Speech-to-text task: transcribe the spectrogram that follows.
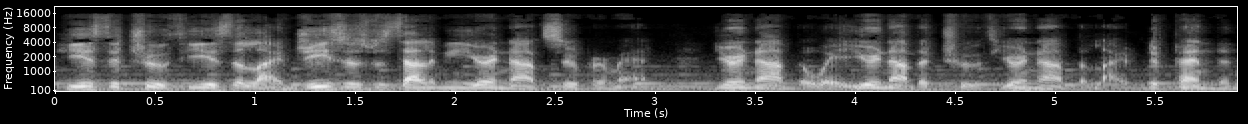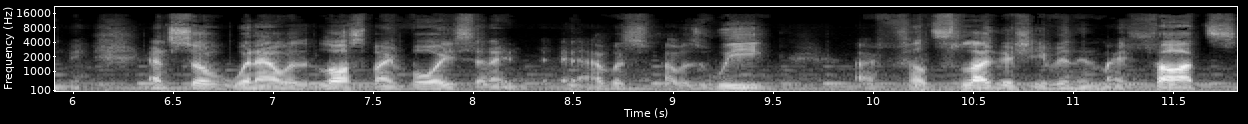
He is the truth, He is the life. Jesus was telling me, You're not Superman. You're not the way. You're not the truth. You're not the life. Depend on me. And so when I was lost my voice and I, and I was I was weak, I felt sluggish even in my thoughts.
